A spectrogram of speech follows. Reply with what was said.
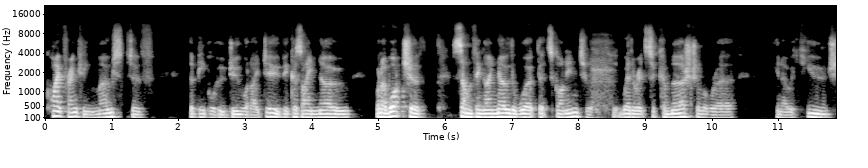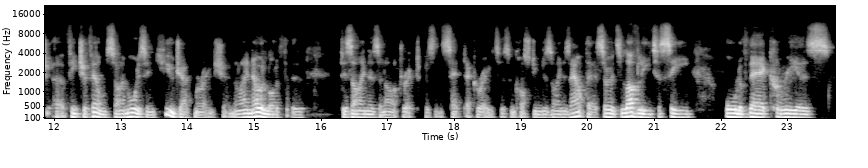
quite frankly most of the people who do what i do because i know when i watch a, something i know the work that's gone into it whether it's a commercial or a you know a huge uh, feature film so i'm always in huge admiration and i know a lot of the designers and art directors and set decorators and costume designers out there so it's lovely to see all of their careers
